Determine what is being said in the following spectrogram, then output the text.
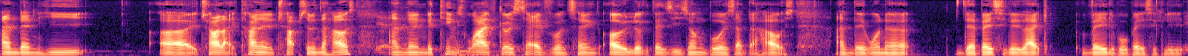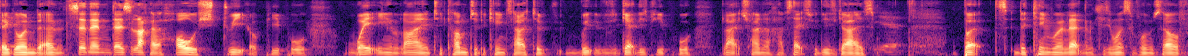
and then he uh try like kind of traps them in the house. Yeah. And then the king's wife goes to everyone saying, "Oh, look, there's these young boys at the house, and they wanna, they're basically like available. Basically, they go Yeah. in there, and so then there's like a whole street of people waiting in line to come to the king's house to w- get these people like trying to have sex with these guys. Yeah. But the king won't let them because he wants them for himself.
